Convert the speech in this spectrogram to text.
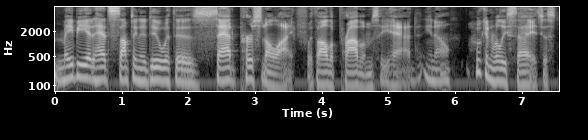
Maybe it had something to do with his sad personal life, with all the problems he had. You know, who can really say? It's just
